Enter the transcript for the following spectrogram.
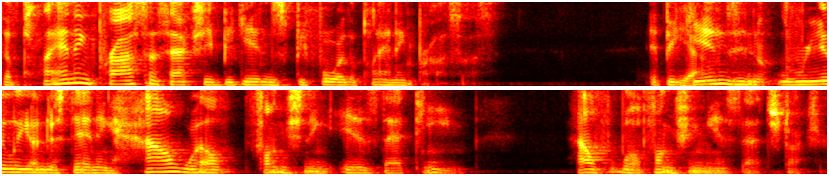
the planning process actually begins before the planning process. It begins yeah. in really understanding how well functioning is that team, how well functioning is that structure.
